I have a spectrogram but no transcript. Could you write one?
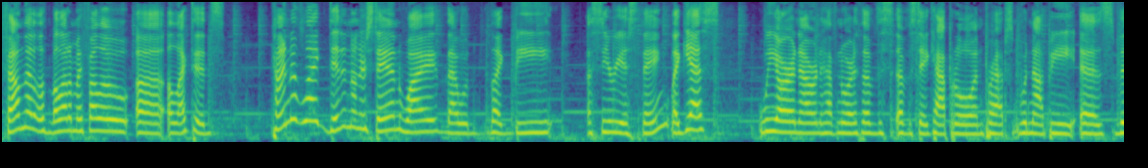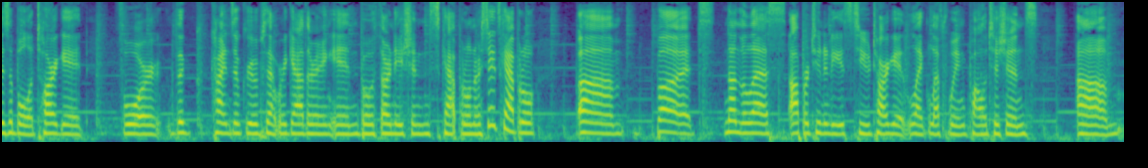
found that a lot of my fellow uh, electeds kind of like didn't understand why that would like be a serious thing. Like, yes, we are an hour and a half north of the of the state capital, and perhaps would not be as visible a target for the kinds of groups that we're gathering in both our nation's capital and our state's capital. Um, but nonetheless, opportunities to target like left wing politicians, um,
